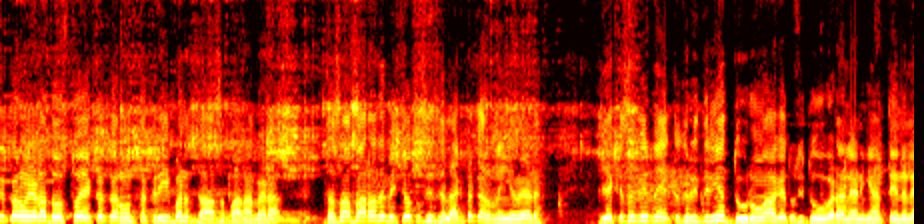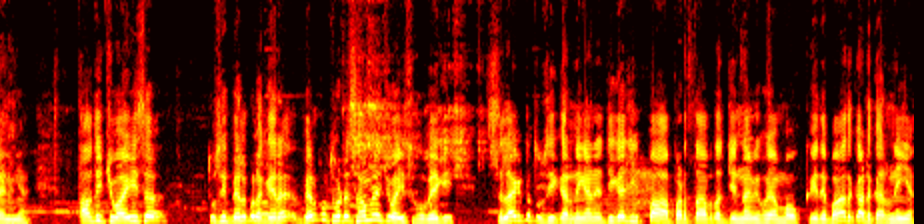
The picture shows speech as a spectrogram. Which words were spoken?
ਇੱਕ ਘਰੋਂ ਜਿਹੜਾ ਦੋਸਤੋ ਇੱਕ ਘਰੋਂ ਤਕਰੀਬਨ 10 12 ਵੈੜਾ 10 12 ਦੇ ਵਿੱਚੋਂ ਤੁਸੀਂ ਸਿਲੈਕਟ ਕਰਨੀ ਹੈ ਵੈੜ ਜੇ ਕਿਸੇ ਵੀਰ ਨੇ ਇੱਕ ਖਰੀਦਣੀ ਹੈ ਦੂਰੋਂ ਆ ਕੇ ਤੁਸੀਂ ਦੋ ਵੈੜਾਂ ਲੈਣੀਆਂ ਤਿੰਨ ਲੈਣੀਆਂ। ਆਪਦੀ ਚੁਆਇਸ ਤੁਸੀਂ ਬਿਲਕੁਲ ਅੱਗੇ ਬਿਲਕੁਲ ਤੁਹਾਡੇ ਸਾਹਮਣੇ ਚੁਆਇਸ ਹੋਵੇਗੀ। ਸਿਲੈਕਟ ਤੁਸੀਂ ਕਰਨੀਆਂ ਨੇ ਠੀਕ ਹੈ ਜੀ? ਭਾਅ ਪੜਤਾ ਆਪਦਾ ਜਿੰਨਾ ਵੀ ਹੋਇਆ ਮੌਕੇ ਦੇ ਬਾਅਦ ਘੱਟ ਕਰਨੀ ਆ।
